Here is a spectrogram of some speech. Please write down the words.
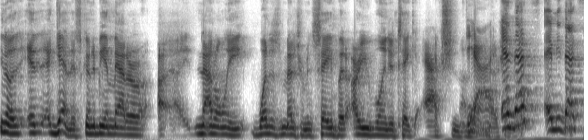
you know, it, again, it's going to be a matter of uh, not only what does the measurement say, but are you willing to take action on yeah. that? Yeah. And that's, I mean, that's,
